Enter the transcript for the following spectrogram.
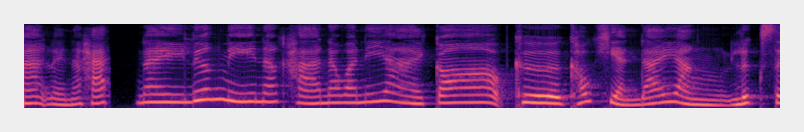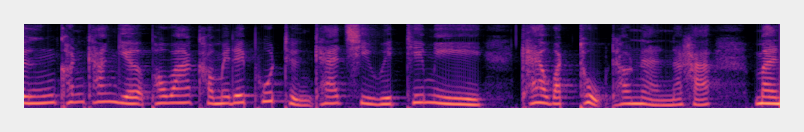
มากๆเลยนะคะ ในเรื่องนี้นะคะนวนิยายก็คือเขาเขียนได้อย่างลึกซึ้งค่อนข้างเยอะ เพราะว่าเขาไม่ได้พูดถึงแค่ชีวิตที่มีแค่วัตถุเท่านั้นนะคะ มัน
